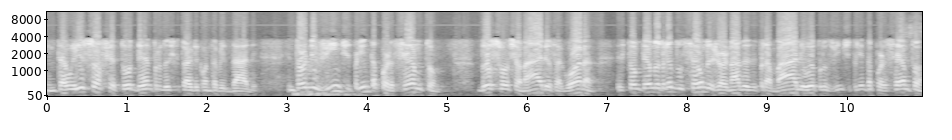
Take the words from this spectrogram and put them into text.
Então isso afetou dentro do escritório de contabilidade. Em torno de 20, 30% dos funcionários agora estão tendo redução de jornada de trabalho, outros 20, 30%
